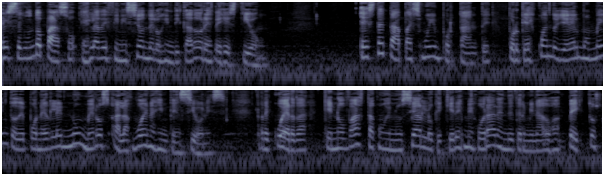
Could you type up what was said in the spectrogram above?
El segundo paso es la definición de los indicadores de gestión. Esta etapa es muy importante porque es cuando llega el momento de ponerle números a las buenas intenciones. Recuerda que no basta con enunciar lo que quieres mejorar en determinados aspectos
